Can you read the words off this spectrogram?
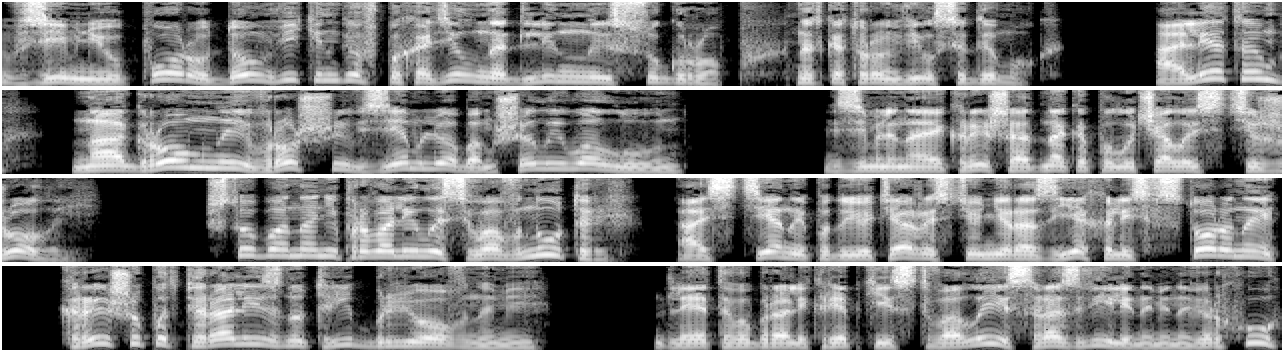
В зимнюю пору дом викингов походил на длинный сугроб, над которым вился дымок. А летом на огромный, вросший в землю обомшелый валун. Земляная крыша, однако, получалась тяжелой. Чтобы она не провалилась вовнутрь, а стены под ее тяжестью не разъехались в стороны, крышу подпирали изнутри бревнами. Для этого брали крепкие стволы с развилинами наверху,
